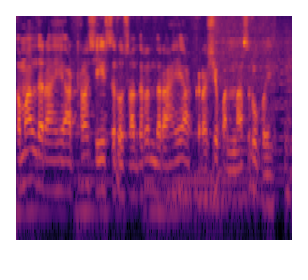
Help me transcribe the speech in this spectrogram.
कमाल दर आहे. अठराशे सर्वसाधारण दर आहे. अकराशे पन्नास रुपये.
